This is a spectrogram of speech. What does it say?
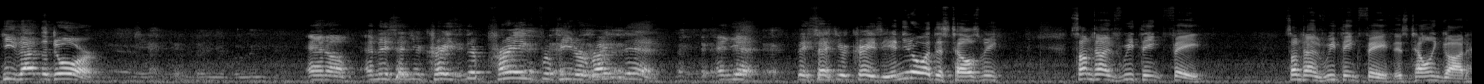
he's at the door. And, um, and they said, You're crazy. They're praying for Peter right then. And yet they said, You're crazy. And you know what this tells me? Sometimes we think faith sometimes we think faith is telling God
